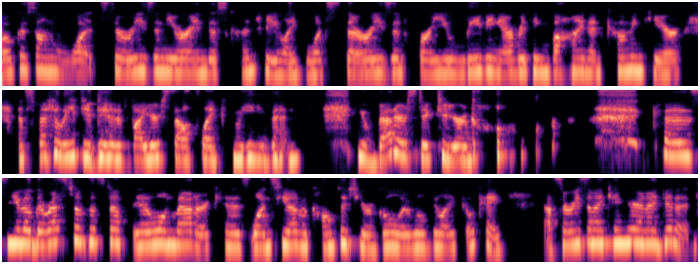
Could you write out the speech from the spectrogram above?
Focus on what's the reason you're in this country. Like, what's the reason for you leaving everything behind and coming here? Especially if you did it by yourself, like me, then you better stick to your goal. Because, you know, the rest of the stuff, it won't matter. Because once you have accomplished your goal, it will be like, okay, that's the reason I came here and I did it.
